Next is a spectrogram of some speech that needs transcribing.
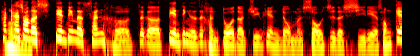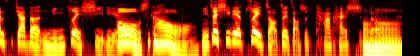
他开创了奠定了山河，这个奠定了这很多的 G 片的我们熟知的系列，从 Games 家的泥醉系列，哦，是他哦。泥醉系列最早最早是他开始的，哦，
